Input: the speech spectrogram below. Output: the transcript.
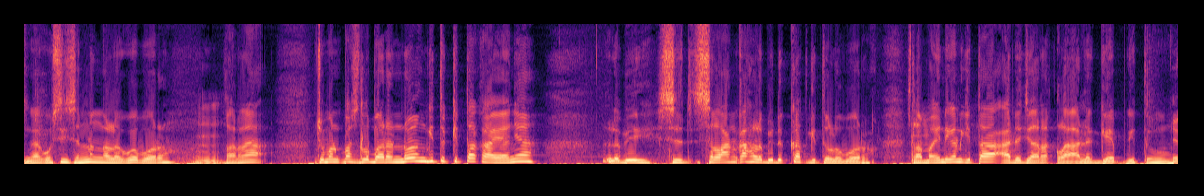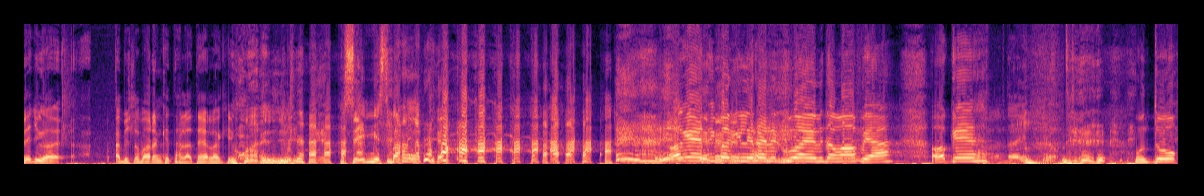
Enggak, gue sih seneng kalau gue bor, Hmm. karena cuman pas Lebaran doang gitu kita kayaknya lebih se- selangkah lebih dekat gitu loh bor. Selama ini kan kita ada jarak lah, ada gap gitu. Ini juga abis lebaran kita lihat aja lagi. Wah, ini Pesimis banget ya. Oke, tiba giliran gua yang minta maaf ya. Oke. Untuk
